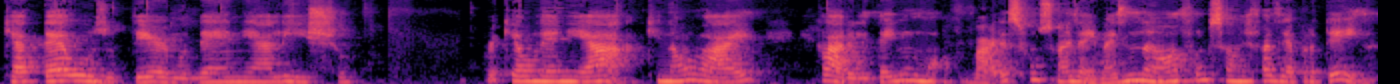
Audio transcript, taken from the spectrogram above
que até usa o termo DNA lixo, porque é um DNA que não vai, claro, ele tem uma, várias funções aí, mas não a função de fazer a proteína,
